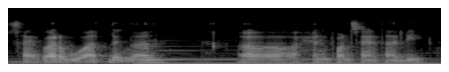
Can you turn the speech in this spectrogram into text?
saya perbuat dengan uh, handphone saya tadi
